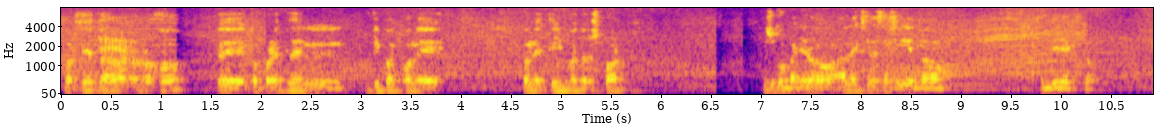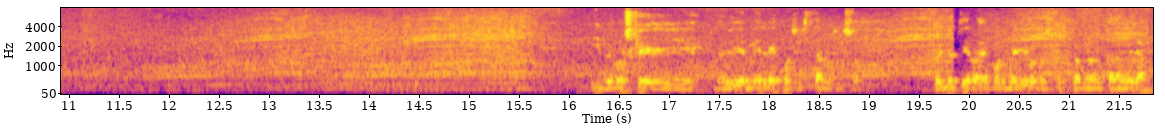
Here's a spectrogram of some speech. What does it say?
por cierto eh, Rojo componente del equipo de Pole, Pole Team Motorsport su compañero Alex le está siguiendo en directo. Y vemos que David Mele pues está pues eso, poniendo tierra de por medio con respecto a Manuel Talavera.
